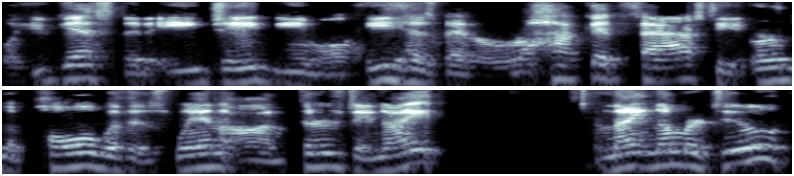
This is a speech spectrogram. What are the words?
well, you guessed it, AJ Diemel. He has been rocket fast. He earned the pole with his win on Thursday night. Night number two,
